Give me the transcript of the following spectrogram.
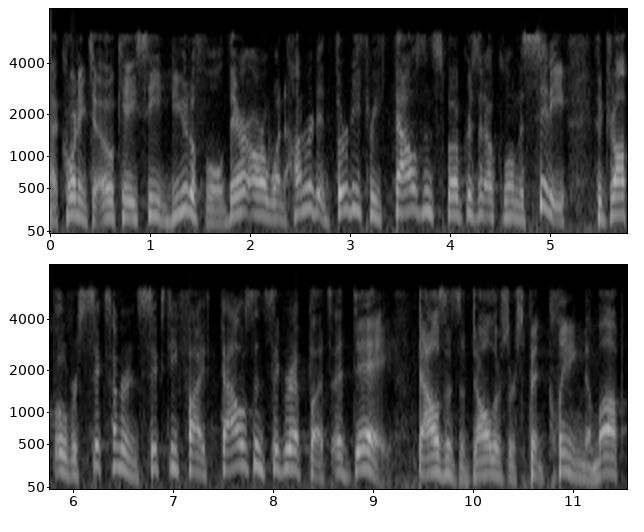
According to OKC Beautiful, there are 133,000 smokers in Oklahoma City who drop over 665,000 cigarette butts a day. Thousands of dollars are spent cleaning them up,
